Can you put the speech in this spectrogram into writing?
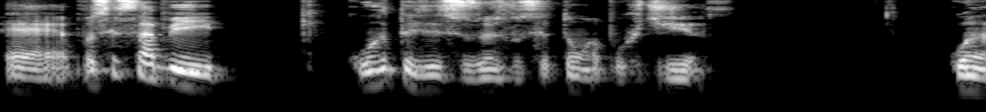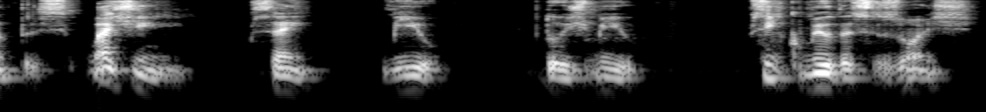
É, você sabe quantas decisões você toma por dia? Quantas? Imagine, 100, mil, 2 mil, 5 mil decisões.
